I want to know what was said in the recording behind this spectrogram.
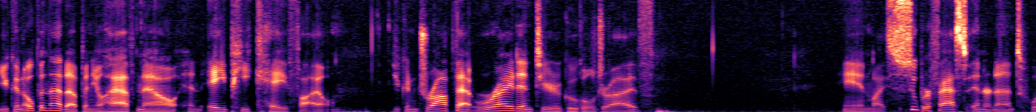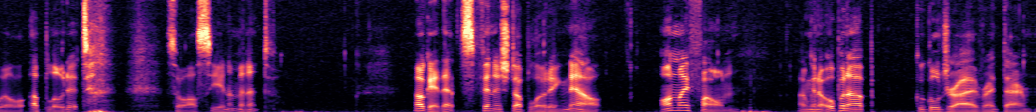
You can open that up and you'll have now an APK file. You can drop that right into your Google Drive and my super fast internet will upload it. so I'll see you in a minute. Okay, that's finished uploading. Now, on my phone, I'm going to open up Google Drive right there,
